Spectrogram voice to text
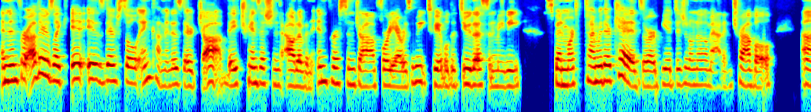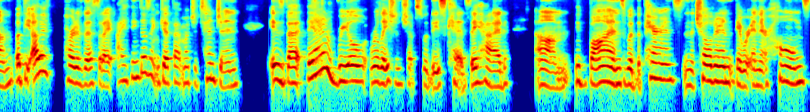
and then for others, like it is their sole income, it is their job. They transitioned out of an in person job 40 hours a week to be able to do this and maybe spend more time with their kids or be a digital nomad and travel. Um, but the other part of this that I, I think doesn't get that much attention is that they had real relationships with these kids. They had um, bonds with the parents and the children. They were in their homes.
